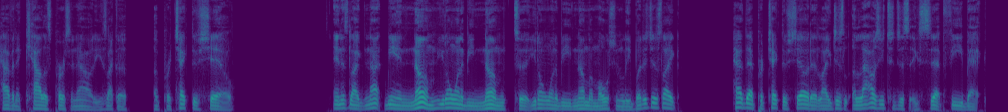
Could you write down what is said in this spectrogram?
Having a callous personality is like a, a protective shell. And it's like not being numb. You don't want to be numb to you don't want to be numb emotionally, but it's just like have that protective shell that like just allows you to just accept feedback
